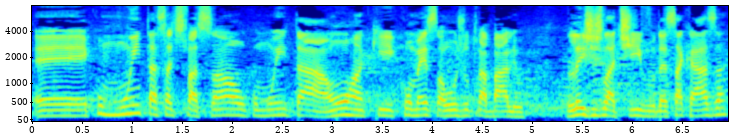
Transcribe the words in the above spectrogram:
É com muita satisfação, com muita honra que começa hoje o trabalho legislativo dessa casa.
